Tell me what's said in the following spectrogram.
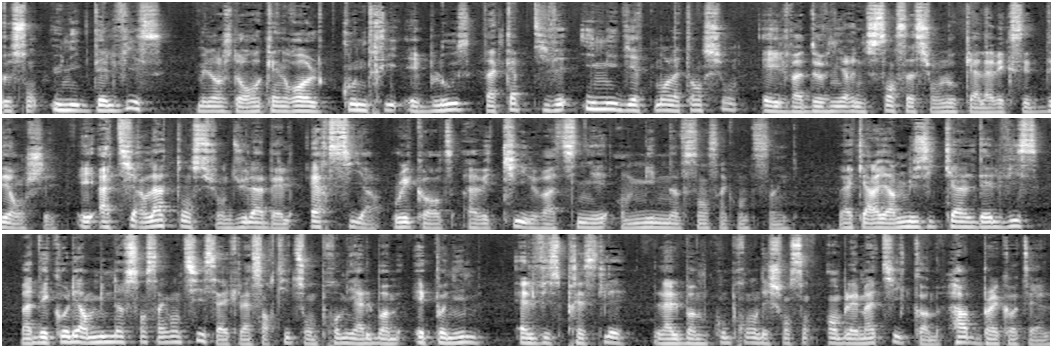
Le son unique d'Elvis, mélange de rock'n'roll, country et blues, va captiver immédiatement l'attention et il va devenir une sensation locale avec ses déhanchés et attire l'attention du label RCA Records avec qui il va signer en 1955. La carrière musicale d'Elvis va décoller en 1956 avec la sortie de son premier album éponyme, Elvis Presley. L'album comprend des chansons emblématiques comme Heartbreak Hotel,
